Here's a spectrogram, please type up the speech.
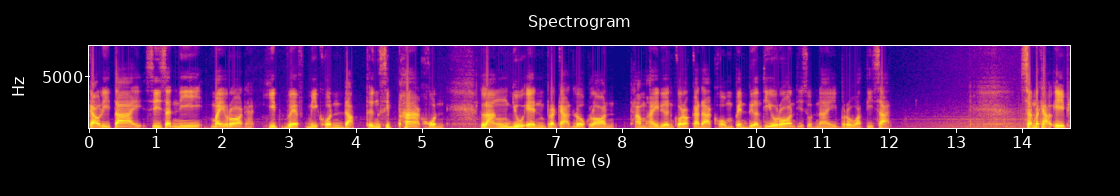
เกาหลีใต้ซีซั่นนี้ไม่รอดฮิตเวฟมีคนดับถึง 15 คน หลัง UN ประกาศโลกร้อนทำให้เดือนกรกฎาคมเป็นเดือนที่ร้อนที่สุดในประวัติศาสตร์ สำนักข่าว AP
